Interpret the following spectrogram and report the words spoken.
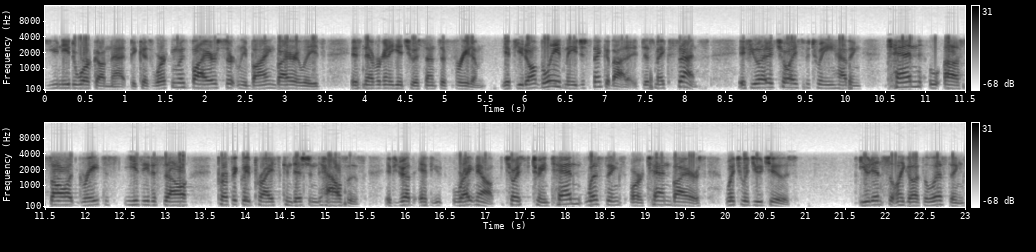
you need to work on that because working with buyers, certainly buying buyer leads, is never going to get you a sense of freedom. If you don't believe me, just think about it. It just makes sense. If you had a choice between having 10 uh, solid, great, easy to sell, perfectly priced, conditioned houses, if you if you right now choice between 10 listings or 10 buyers, which would you choose? You'd instantly go with the listings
